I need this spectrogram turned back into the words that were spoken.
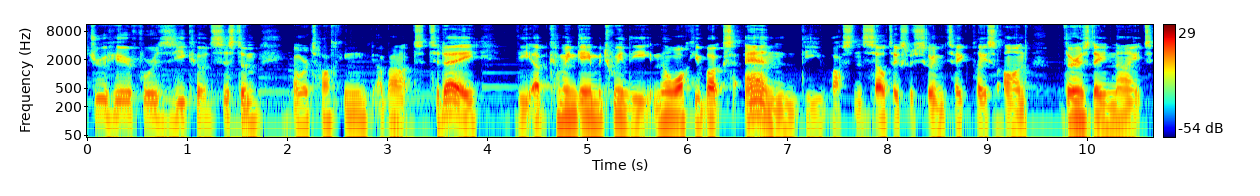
Drew here for Z Code System, and we're talking about today the upcoming game between the Milwaukee Bucks and the Boston Celtics, which is going to take place on Thursday night,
